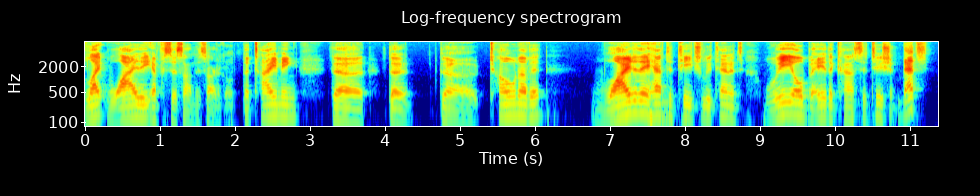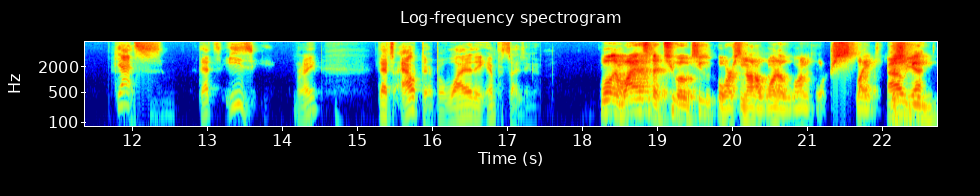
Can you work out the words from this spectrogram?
like why the emphasis on this article? The timing, the the the tone of it. Why do they have to teach lieutenants we obey the Constitution? That's Yes, that's easy, right? That's out there, but why are they emphasizing it? Well, and why is it a 202 course and not a 101 course? Like, Oh, should yeah. be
